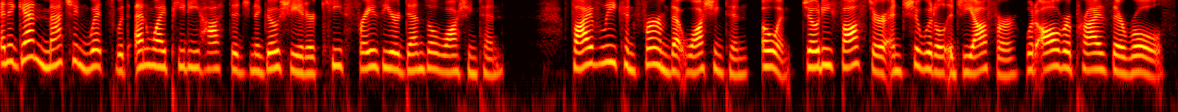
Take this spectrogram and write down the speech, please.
and again matching wits with NYPD hostage negotiator Keith Frazier Denzel Washington. 5 Lee confirmed that Washington, Owen, Jodie Foster, and Chiwetel Ejiofor would all reprise their roles.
